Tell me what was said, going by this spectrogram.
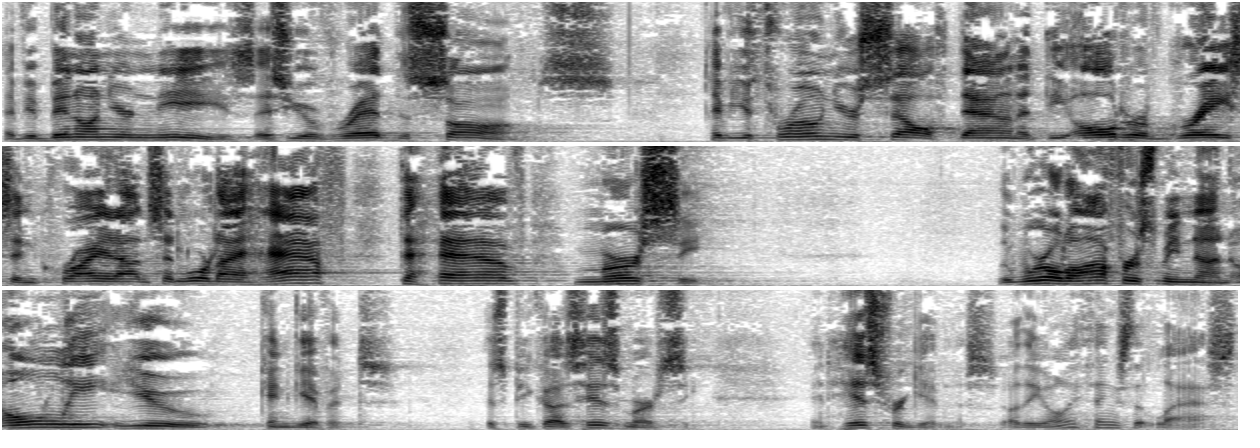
Have you been on your knees as you have read the Psalms? Have you thrown yourself down at the altar of grace and cried out and said, Lord, I have to have mercy? The world offers me none. Only you can give it. It's because His mercy and His forgiveness are the only things that last,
